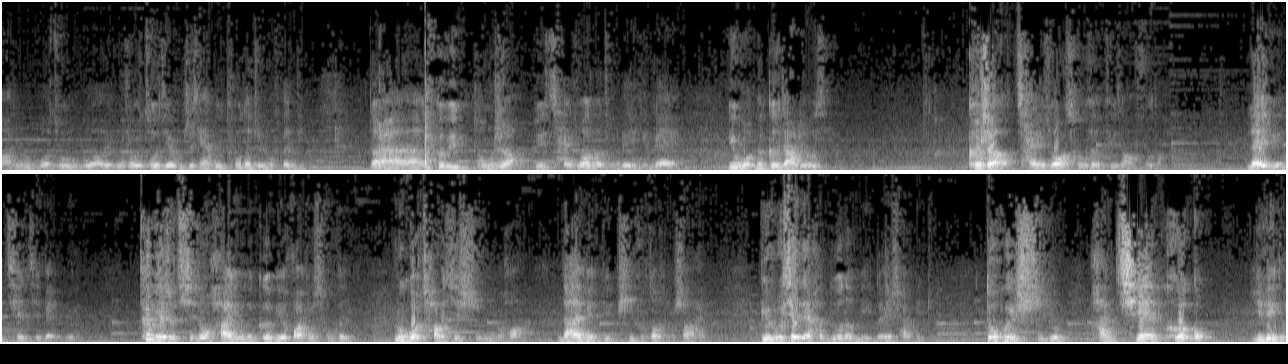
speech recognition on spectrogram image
啊，就是我做我有时候做节目之前会涂的这种粉底。当然，各位女同志啊，对彩妆的种类应该比我们更加了解。可是啊，彩妆成分非常复杂，来源千奇百怪。特别是其中含有的个别化学成分，如果长期使用的话，难免对皮肤造成伤害。比如现在很多的美白产品中，都会使用含铅和汞一类的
